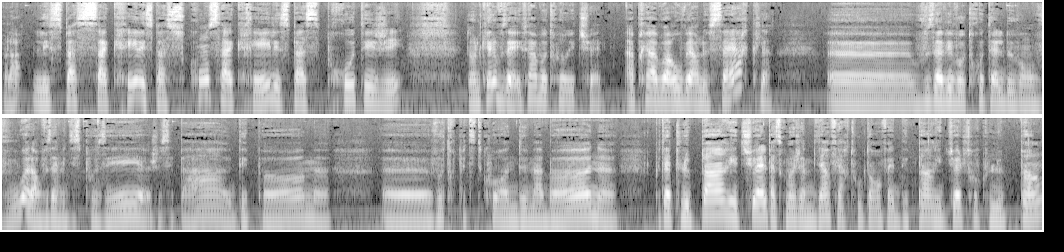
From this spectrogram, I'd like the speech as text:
voilà, l'espace sacré, l'espace consacré, l'espace protégé dans lequel vous allez faire votre rituel. Après avoir ouvert le cercle, euh, vous avez votre hôtel devant vous. Alors vous avez disposé, euh, je ne sais pas, euh, des pommes, votre petite couronne de mabonne, peut-être le pain rituel, parce que moi j'aime bien faire tout le temps en fait des pains rituels. Je trouve que le pain,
